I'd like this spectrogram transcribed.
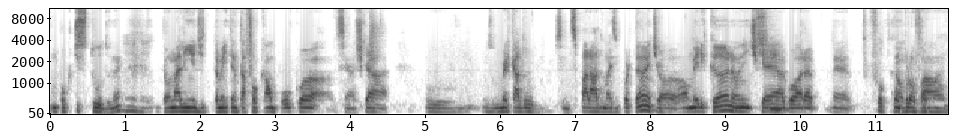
um pouco de estudo, né? Uhum. Então, na linha de também tentar focar um pouco, assim, acho que a, o, o mercado assim, disparado mais importante, o, o americano, onde a gente Sim. quer agora né, focar comprovar um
